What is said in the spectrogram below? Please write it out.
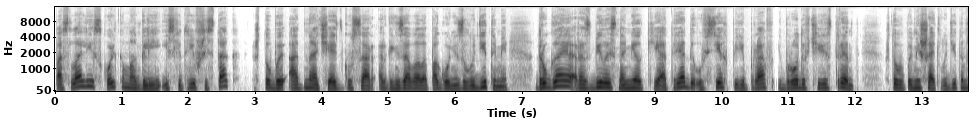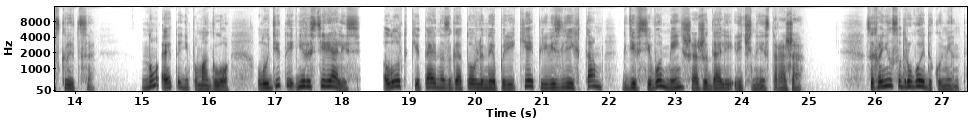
Послали сколько могли, исхитрившись так, чтобы одна часть гусар организовала погоню за лудитами, другая разбилась на мелкие отряды у всех переправ и бродов через Трент, чтобы помешать лудитам скрыться. Но это не помогло. Лудиты не растерялись. Лодки, тайно заготовленные по реке, перевезли их там, где всего меньше ожидали речные сторожа. Сохранился другой документ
